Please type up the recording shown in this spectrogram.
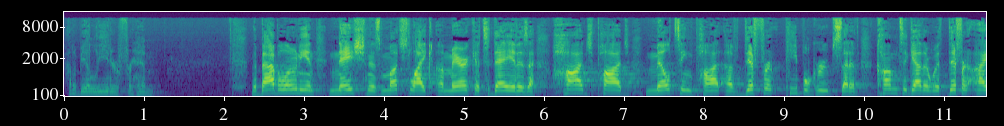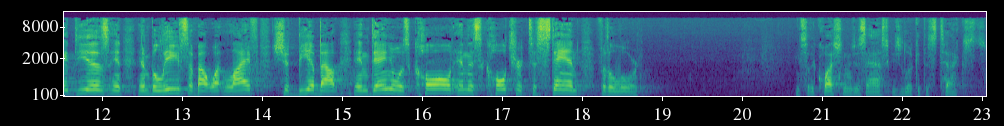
How to be a leader for him. The Babylonian nation is much like America today. It is a hodgepodge melting pot of different people groups that have come together with different ideas and, and beliefs about what life should be about. And Daniel is called in this culture to stand for the Lord. And so the question I just ask as you look at this text,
